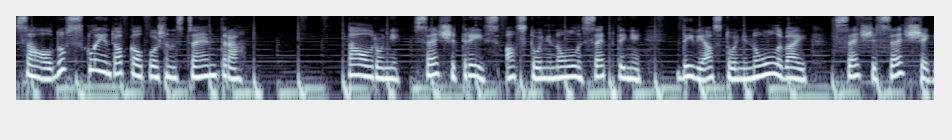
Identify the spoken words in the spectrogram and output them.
Saldus klientu apkalpošanas centra tālruņi 63807 280 vai 66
